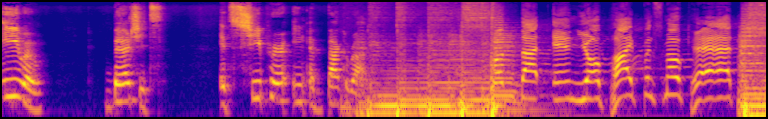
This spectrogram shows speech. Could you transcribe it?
euro. Bullshit. It's cheaper in a back ride. Put that in your pipe and smoke it.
